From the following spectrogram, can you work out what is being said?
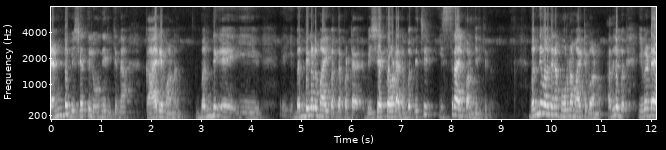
രണ്ട് വിഷയത്തിൽ ഊന്നിയിരിക്കുന്ന കാര്യമാണ് ബന്ധി ഈ ബന്ദികളുമായി ബന്ധപ്പെട്ട വിഷയത്തോടനുബന്ധിച്ച് ഇസ്രായേൽ പറഞ്ഞിരിക്കുന്നത്. ബന്ദിമോചനം പൂർണമായിട്ട് വേണം. അതിൽ ഇവരുടെ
